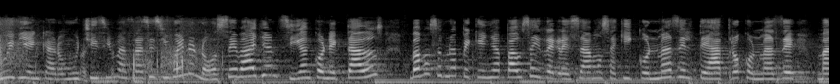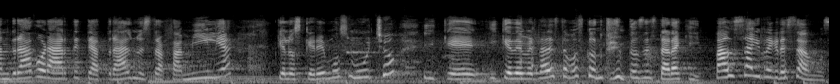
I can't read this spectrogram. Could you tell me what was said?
Muy bien, Caro, muchísimas gracias. Y bueno, no se vayan, sigan conectados. Vamos a una pequeña pausa y regresamos aquí con más del teatro, con más de Mandrágora Arte Teatral, nuestra familia, que los queremos mucho y que, y que de verdad estamos contentos de estar aquí. Pausa y regresamos.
